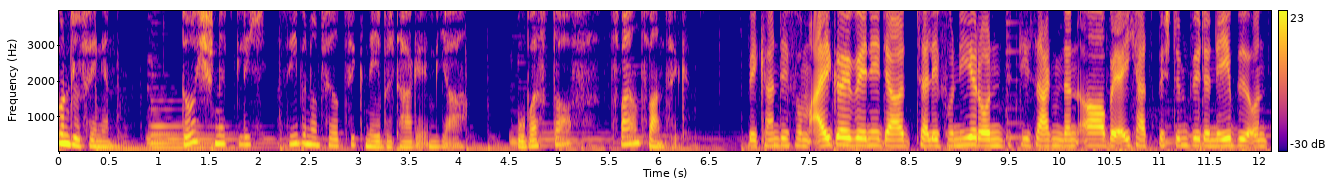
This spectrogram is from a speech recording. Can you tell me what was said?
Gundelfingen. Durchschnittlich 47 Nebeltage im Jahr. Oberstdorf 22. Bekannte vom Allgäu, wenn ich da telefoniere und die sagen dann, oh, euch hat es bestimmt wieder Nebel und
